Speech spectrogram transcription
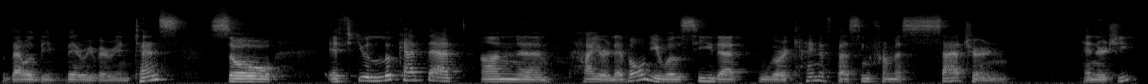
So that will be very, very intense. So if you look at that on a higher level, you will see that we're kind of passing from a Saturn energy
